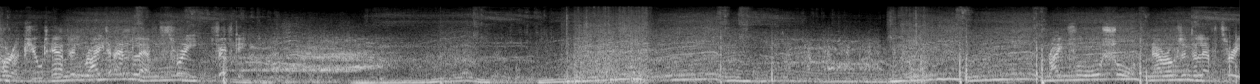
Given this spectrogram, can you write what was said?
For acute hairpin right and left, 3, 50. Right 4, short, narrows into left 3.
